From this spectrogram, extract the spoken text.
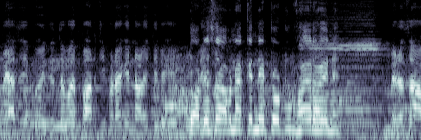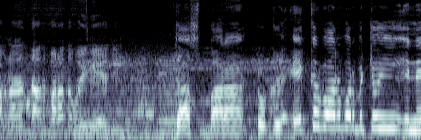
ਮੈਸੇਜ ਕੋਈ ਨਹੀਂ ਦਿੱਤਾ ਪਰ ਪਰਚੀ ਫੜਾ ਕੇ ਨਾਲੇ ਚਲੇ ਗਏ। ਤੁਹਾਡੇ ਹਿਸਾਬ ਨਾਲ ਕਿੰਨੇ ਟੋਟਲ ਫਾਇਰ ਹੋਏ ਨੇ? ਮੇਰੇ ਹਿਸਾਬ ਨਾਲ 10 12 ਤਾਂ ਹੋ ਹੀ ਗਏ ਆ ਜੀ। 10 12 ਟੋਟਲ ਇੱਕ ਰਿਵਾਲਵਰ ਵਿੱਚੋਂ ਹੀ ਇੰਨੇ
